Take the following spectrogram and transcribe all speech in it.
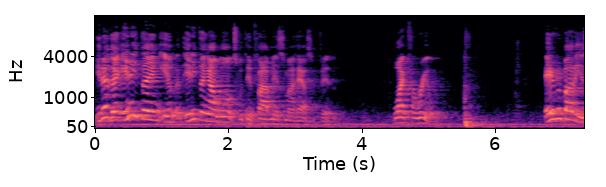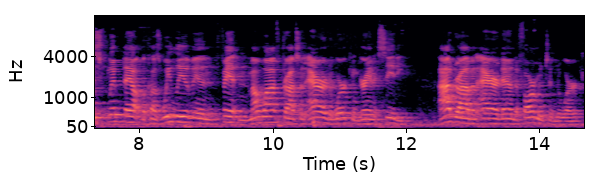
You know, there anything anything I want's within five minutes of my house in Fenton. Like for real. Everybody is flipped out because we live in Fenton. My wife drives an hour to work in Granite City. I drive an hour down to Farmington to work,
